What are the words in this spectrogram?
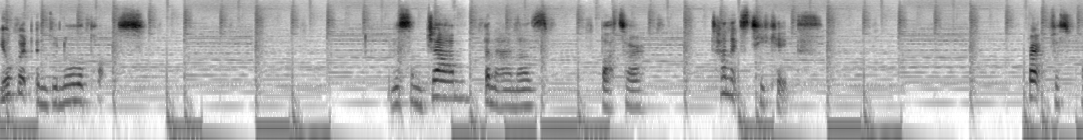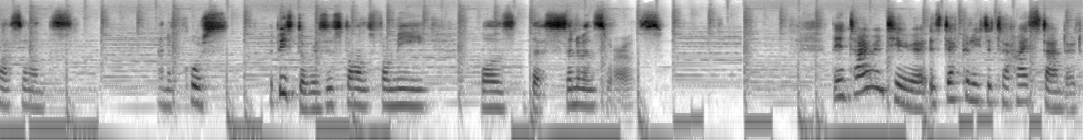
yogurt and granola pots. There was some jam, bananas, butter, Tunnock's tea cakes, breakfast croissants, and of course, the piece de resistance for me was the cinnamon swirls. The entire interior is decorated to high standard,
